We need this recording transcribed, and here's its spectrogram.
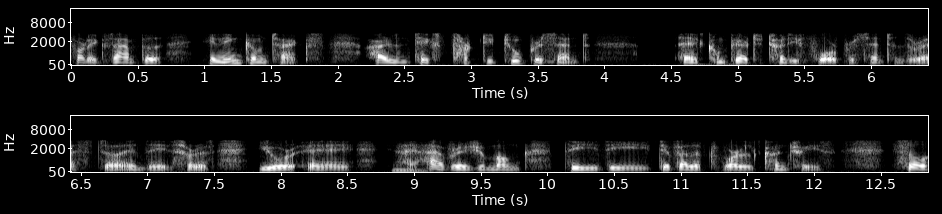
For example, in income tax, Ireland takes 32%. Uh, compared to 24% in the rest, uh, in the sort of your uh, average among the, the developed world countries. So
